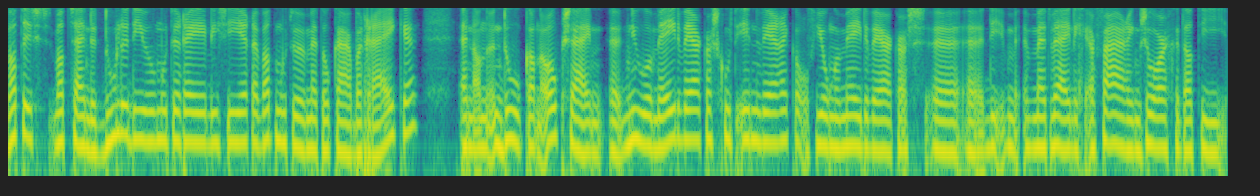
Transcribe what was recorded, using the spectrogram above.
wat, is, wat zijn de doelen die we moeten realiseren, wat moeten we met elkaar bereiken. En dan een doel kan ook zijn nieuwe medewerkers goed inwerken of jonge medewerkers die met weinig ervaring zorgen dat die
